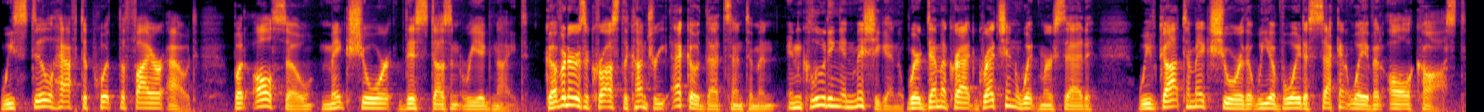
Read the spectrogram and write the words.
We still have to put the fire out, but also make sure this doesn't reignite. Governors across the country echoed that sentiment, including in Michigan, where Democrat Gretchen Whitmer said, We've got to make sure that we avoid a second wave at all cost.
